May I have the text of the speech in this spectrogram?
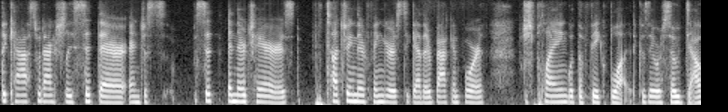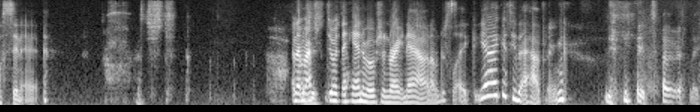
the cast would actually sit there and just sit in their chairs, touching their fingers together back and forth, just playing with the fake blood because they were so doused in it. it's just And I'm I actually just- doing the hand motion right now, and I'm just like, yeah, I can see that happening. yeah, totally.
